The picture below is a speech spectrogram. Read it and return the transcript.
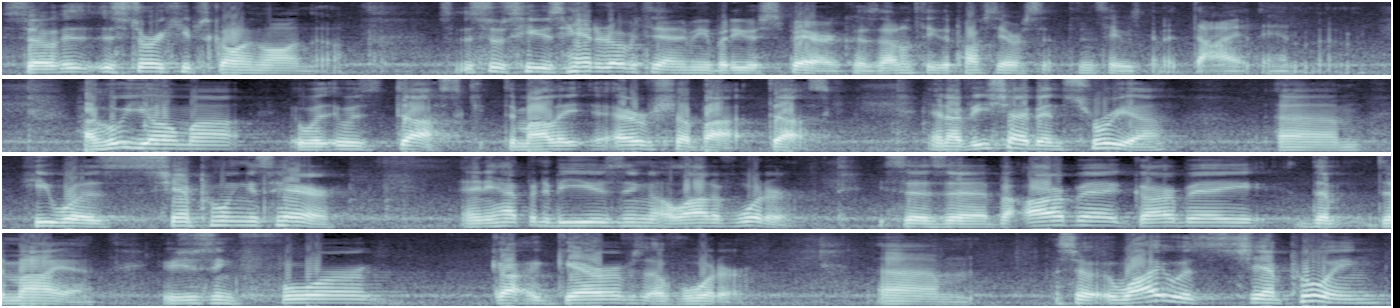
so the story keeps going on though. So this was he was handed over to the enemy, but he was spared because I don't think the prophecy ever said, didn't say he was going to die at the hand of the enemy. Hahu yoma. It was it was dusk. Demali erev Shabbat dusk, and Avishai ben Tzeruya. Um, he was shampooing his hair, and he happened to be using a lot of water. He says, uh, "Ba'arbe garbe demaya." He was using four ga- garves of water. Um, so while he was shampooing,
